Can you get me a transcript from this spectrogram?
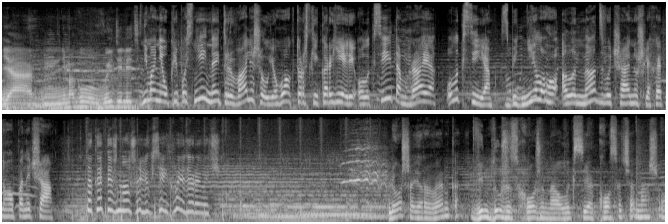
Я м, не могу выделить Знімання у кріпосній найтриваліше у його акторській кар'єрі. Олексій там грає Олексія, збіднілого, але надзвичайно шляхетного панича. Так это ж наш Алексей Федорович. Льоша Яровенка. Він дуже схожий на Олексія Косача нашого.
